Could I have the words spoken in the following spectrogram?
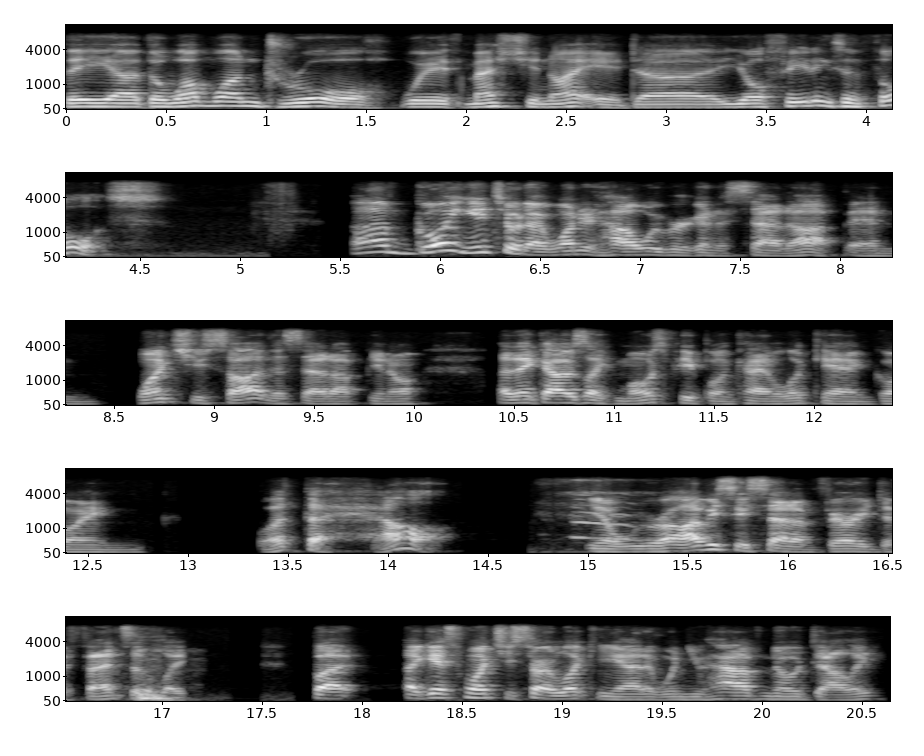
the uh, the one one draw with Manchester United. Uh, your feelings and thoughts? Um, going into it, I wondered how we were going to set up, and once you saw the setup, you know, I think I was like most people and kind of looking at it going, what the hell? You know, we were obviously set up very defensively, but I guess once you start looking at it, when you have no Dele,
